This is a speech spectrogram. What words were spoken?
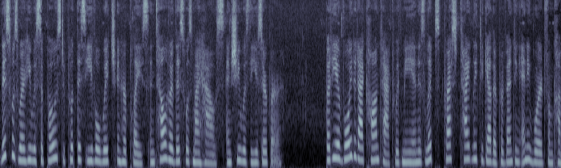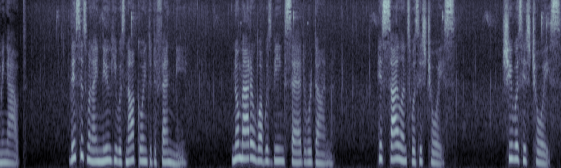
This was where he was supposed to put this evil witch in her place and tell her this was my house and she was the usurper. But he avoided eye contact with me and his lips pressed tightly together preventing any word from coming out. This is when I knew he was not going to defend me. No matter what was being said or done. His silence was his choice. She was his choice.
